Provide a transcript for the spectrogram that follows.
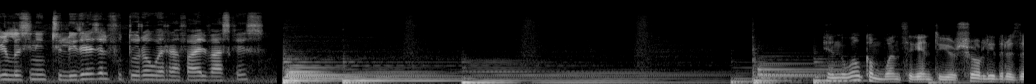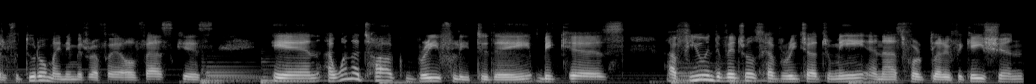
You're listening to Líderes del Futuro with Rafael Vázquez. And welcome once again to your show, Líderes del Futuro. My name is Rafael Vázquez, and I want to talk briefly today because a few individuals have reached out to me and asked for clarification.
